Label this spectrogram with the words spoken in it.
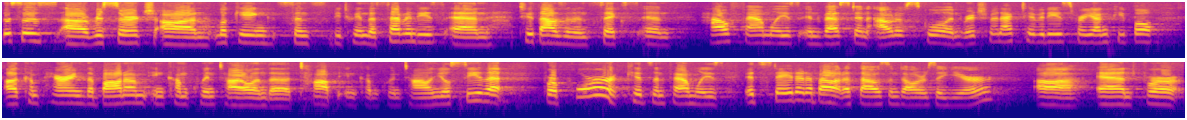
this is uh, research on looking since between the 70s and 2006 in how families invest in out-of-school enrichment activities for young people, uh, comparing the bottom income quintile and the top income quintile. And you'll see that for poorer kids and families, it stayed at about $1,000 a year. Uh, and for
